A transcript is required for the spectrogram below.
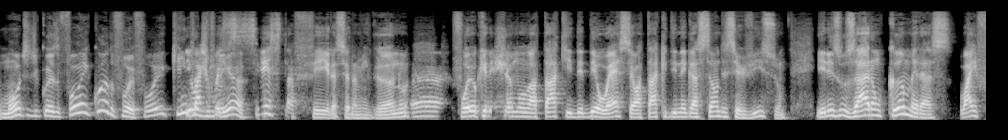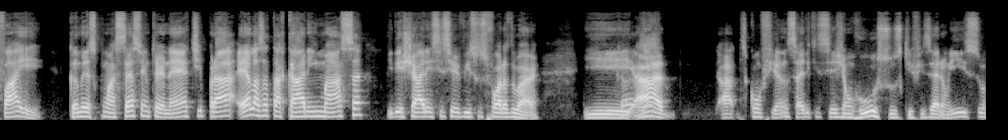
um monte de coisa. Foi quando foi? Foi quinta eu acho de manhã? Sexta-feira, se eu não me engano. É... Foi o que eles chamam o ataque de DOS, é o ataque de negação de serviço. E eles usaram câmeras Wi-Fi, câmeras com acesso à internet para elas atacarem em massa e deixarem esses serviços fora do ar. E há a desconfiança de que sejam russos que fizeram isso.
